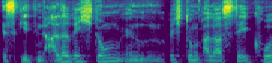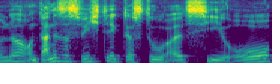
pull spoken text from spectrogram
es geht in alle Richtungen, in Richtung aller Stakeholder. Und dann ist es wichtig, dass du als CEO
